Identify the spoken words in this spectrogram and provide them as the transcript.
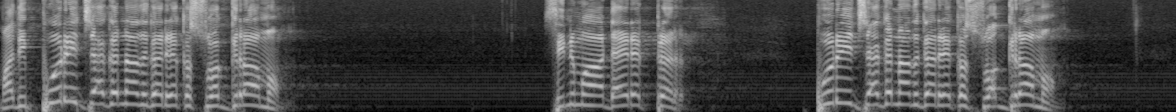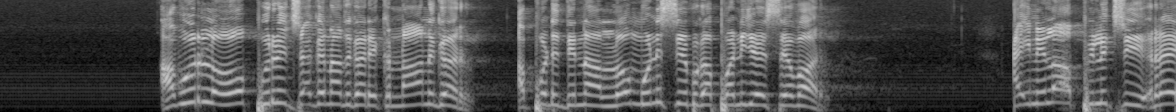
మాది పూరి జగన్నాథ్ గారి యొక్క స్వగ్రామం. సినిమా డైరెక్టర్ పూరి జగన్నాథ్ గారి యొక్క స్వగ్రామం. ఆ ఊరిలో పురి జగన్నాథ్ గారి యొక్క నాన్నగారు అప్పటి దినాల్లో మునిసిపుగా పనిచేసేవారు. ఆయన ఇలా పిలిచి రే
